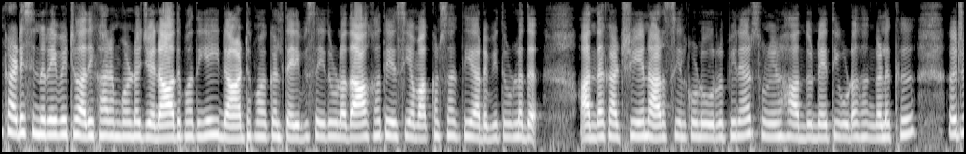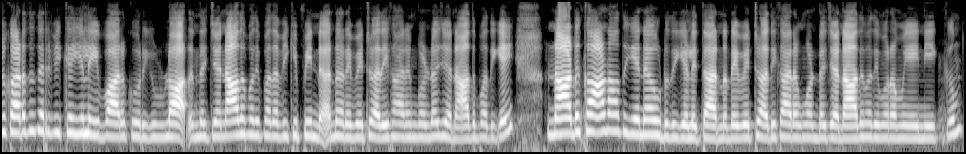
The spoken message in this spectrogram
கடைசி நிறைவேற்று அதிகாரம் கொண்ட ஜனாதிபதியை நாட்டு மக்கள் தெரிவு செய்துள்ளதாக தேசிய மக்கள் சக்தி அறிவித்துள்ளது. அந்த கட்சியின் அரசியல் குழு உறுப்பினர் சுனில் ஹாந்துநேத்தி ஊடகங்களுக்கு இன்று கருத்து தெரிவிக்கையில் இவ்வாறு கூறியுள்ளார். இந்த ஜனாதிபதி பதவிக்கு பின்னர் நிறைவேற்று அதிகாரம் கொண்ட ஜனாதிபதியை நாடு காணாது என உறுதியளித்தார். நிறைவேற்று அதிகாரம் கொண்ட ஜனாதிபதி முறைமையை நீக்கும்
